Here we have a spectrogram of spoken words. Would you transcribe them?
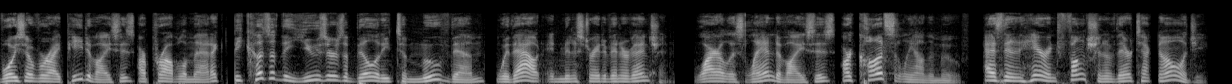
Voice over IP devices are problematic because of the user's ability to move them without administrative intervention. Wireless LAN devices are constantly on the move as an inherent function of their technology.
